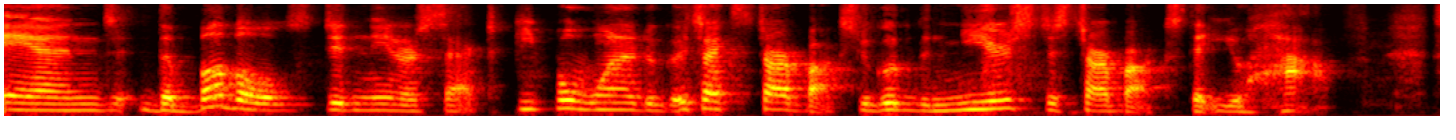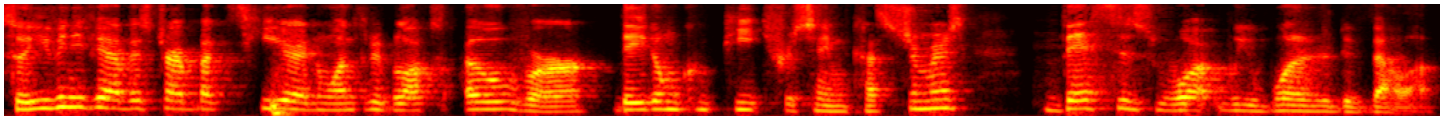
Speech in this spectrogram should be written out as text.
And the bubbles didn't intersect. People wanted to go, it's like Starbucks. You go to the nearest to Starbucks that you have. So even if you have a Starbucks here and one, three blocks over, they don't compete for same customers. This is what we wanted to develop.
